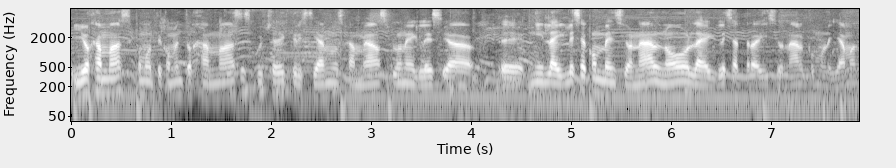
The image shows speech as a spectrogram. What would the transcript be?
Y yo jamás, como te comento, jamás escuché de cristianos, jamás fui a una iglesia, eh, ni la iglesia convencional, no, la iglesia tradicional, como le llaman.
